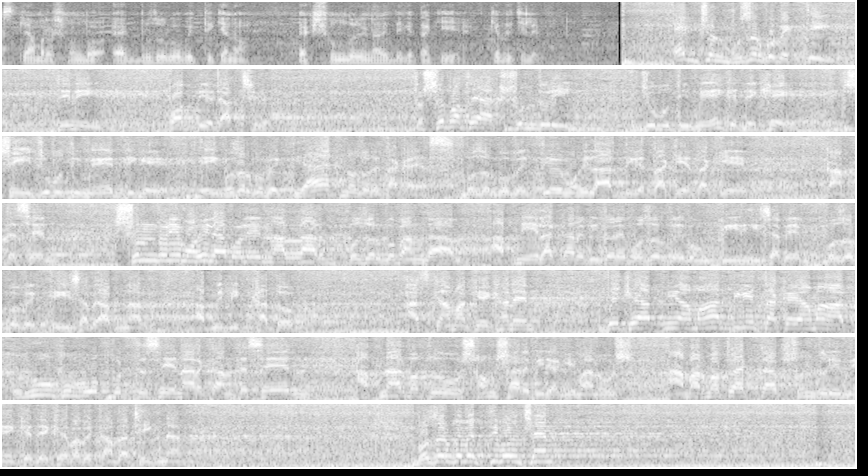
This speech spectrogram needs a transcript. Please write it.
আজকে আমরা শুনব এক বুজুর্গ ব্যক্তি কেন এক সুন্দরী নারীর দিকে তাকিয়ে কেঁদেছিলেন। একজন বুজুর্গ ব্যক্তি, তিনি পথ দিয়ে যাচ্ছিলেন। তো সে পথে এক সুন্দরী যুবতী মেয়েকে দেখে সেই যুবতী মেয়ের দিকে এই বুজুর্গ ব্যক্তি এক নজরে তাকায় আছে। বুজুর্গ ব্যক্তি ওই মহিলার দিকে তাকিয়ে তাকিয়ে কাঁদতেছেন সুন্দরী মহিলা বলেন আল্লাহর বুজুর্গ বান্দা, আপনি এলাকার ভিতরে বুজুর্গ এবং পীর হিসাবে, বুজুর্গ ব্যক্তি হিসাবে আপনার, আপনি বিখ্যাত। আজকে আমাকে এখানে দেখে আপনি আমার দিকে তাকায় আমার রূপ উপভোগ করতেছেন আর কানতেছেন আপনার মতো সংসার বিরাগী মানুষ, আমার মতো একটা সুন্দরী মেয়েকে দেখে ভাবে কাঁদা ঠিক না। বুজুর্গ ব্যক্তি বলছেন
